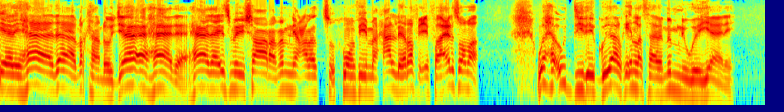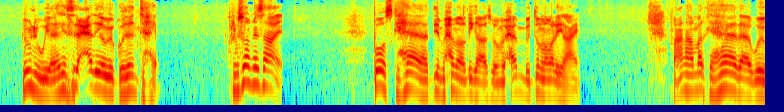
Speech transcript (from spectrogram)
yeelay haadaa markaan dhaho jaaa haada. Haadaa ismu ishaara mabni cala sukuun fii maxali rafci faacil soomaa waxa u diiday godaalka in la saara mabni weeyaane. Mabni weeyaan lakiin sida caadiga way godan tahay. Booska haada haddii maxamed la dhigaaso muxamedun lama dhigahayn macnaha marka haadaa way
